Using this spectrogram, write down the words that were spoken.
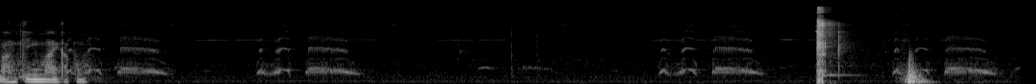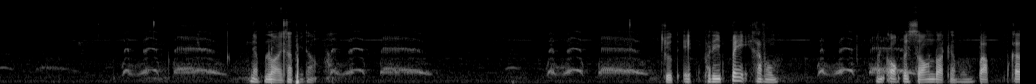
บางกิ่งไม้ครับผม รียบร้อยครับพี่น้อง จุดเอกพอดีเป๊ะครับผม มันออกไปสองดอทครับผมปรับก็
